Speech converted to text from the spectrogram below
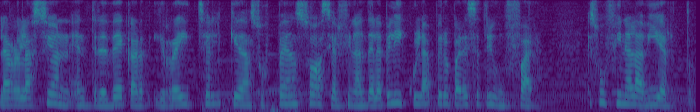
La relación entre Deckard y Rachel queda en suspenso hacia el final de la película, pero parece triunfar es un final abierto,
